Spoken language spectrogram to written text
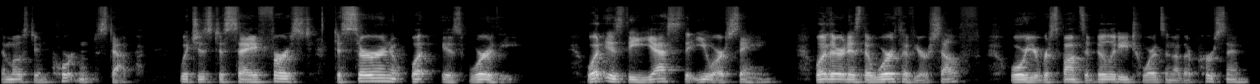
the most important step, which is to say, first, discern what is worthy. What is the yes that you are saying, whether it is the worth of yourself or your responsibility towards another person?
